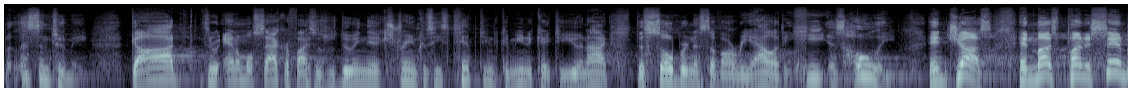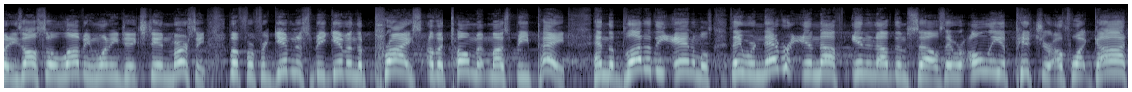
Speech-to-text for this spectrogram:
But listen to me. God, through animal sacrifices, was doing the extreme because He's tempting to communicate to you and I the soberness of our reality. He is holy and just and must punish sin, but He's also loving, wanting to extend mercy. But for forgiveness to be given, the price of atonement must be paid. And the blood of the animals, they were never enough in and of themselves. They were only a picture of what God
